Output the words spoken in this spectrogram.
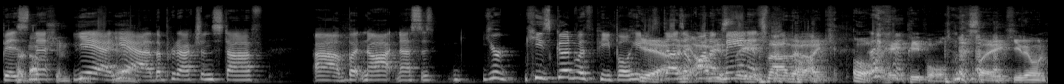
business. Yeah, yeah, yeah, the production stuff. Uh, but not necessarily. You're he's good with people. He yeah, just doesn't I mean, want to manage. It's not people. that like oh I hate people. It's like you don't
